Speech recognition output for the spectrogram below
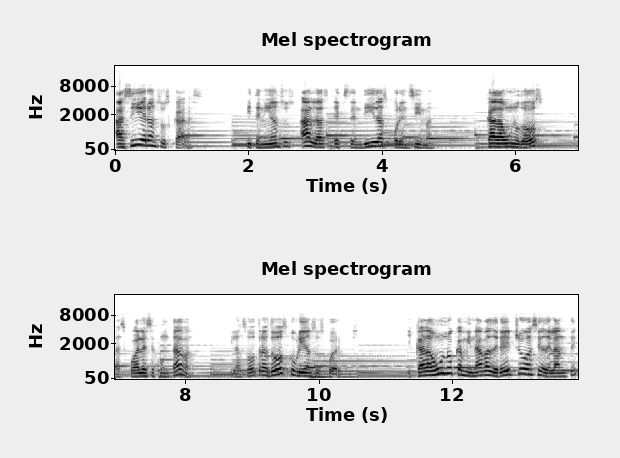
Así eran sus caras, y tenían sus alas extendidas por encima, cada uno dos, las cuales se juntaban, y las otras dos cubrían sus cuerpos. Y cada uno caminaba derecho hacia adelante,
